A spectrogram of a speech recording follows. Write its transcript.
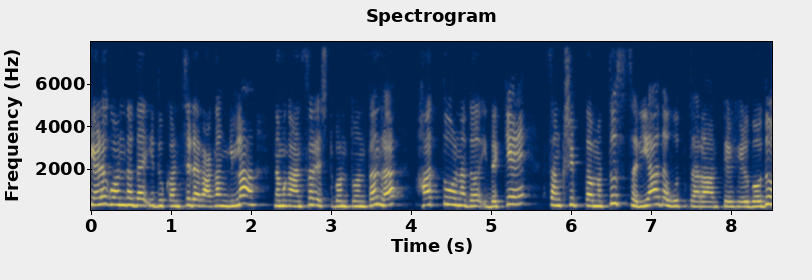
ಕೆಳಗೆ ಒಂದದ ಇದು ಕನ್ಸಿಡರ್ ಆಗಂಗಿಲ್ಲ. ನಮಗೆ ಆನ್ಸರ್ ಎಷ್ಟು ಬಂತು ಅಂತಂದ್ರ ಹತ್ತು ಅನ್ನೋದು ಇದಕ್ಕೆ ಸಂಕ್ಷಿಪ್ತ ಮತ್ತು ಸರಿಯಾದ ಉತ್ತರ ಅಂತೇಳಿ ಹೇಳ್ಬೋದು.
